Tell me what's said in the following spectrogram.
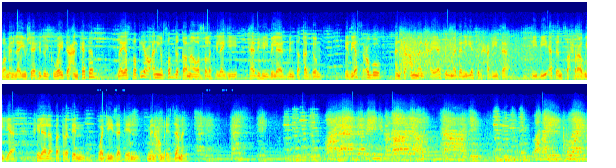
ومن لا يشاهد الكويت عن كثب لا يستطيع أن يصدق ما وصلت إليه هذه البلاد من تقدم إذ يصعب أن تعم الحياة المدنية الحديثة في بيئة صحراوية خلال فترة وجيزة من عمر الزمن. وعلى يمينك طالع الساعة وطن الكويت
